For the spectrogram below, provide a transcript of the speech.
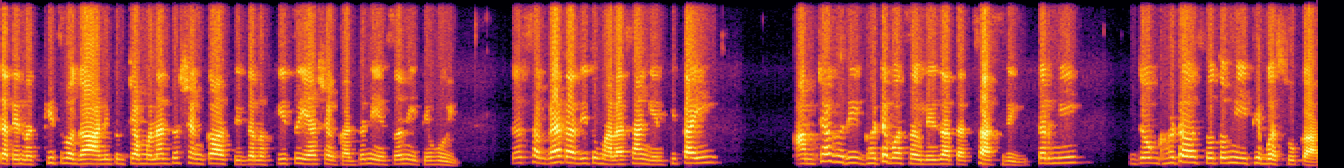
का ते नक्कीच बघा आणि तुमच्या मनात जर शंका असतील तर नक्कीच या शंकांचं निरसन इथे होईल. तर सगळ्यात आधी तुम्हाला सांगेल की ताई आमच्या घरी घट बसवले जातात सासरी. तर मी जो घट असतो तो मी इथे बसू का?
